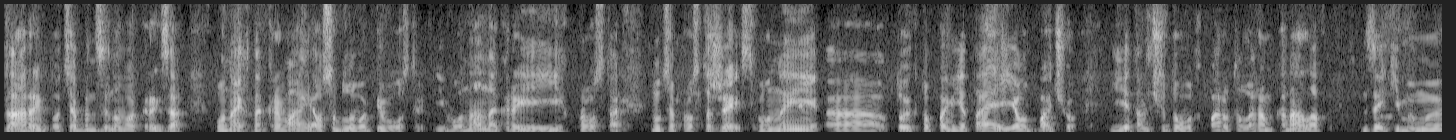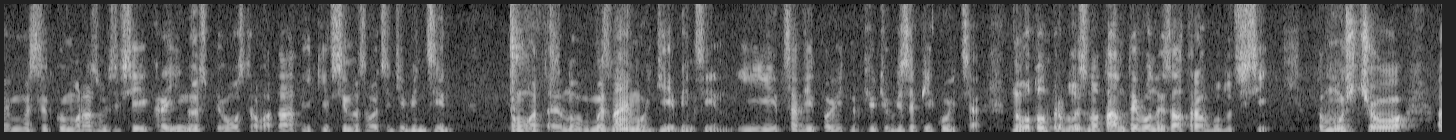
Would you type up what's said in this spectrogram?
зараз оця бензинова криза вона їх накриває, особливо півострів, і вона накриє їх просто. Ну це просто жесть. Вони е, той, хто пам'ятає, я от бачу, є там чудових пару телеграм-каналів, за якими ми, ми слідкуємо разом зі всією країною з півострова, да, які всі називаються Дєбензін. От е, ну ми знаємо, де бензин, і ця відповідь в Ютубі запікується. Ну от он приблизно там, де вони завтра будуть всі. Тому що е,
